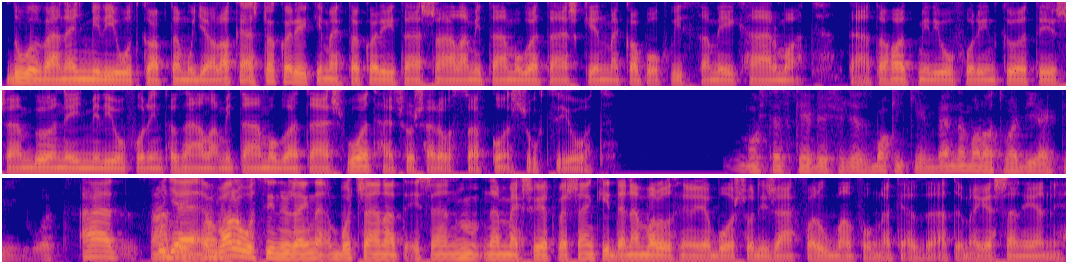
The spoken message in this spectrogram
durván egy milliót kaptam ugye a lakástakaréki megtakarításra állami támogatásként, meg kapok vissza még hármat. Tehát a 6 millió forint költésemből 4 millió forint az állami támogatás volt, hát sose rosszabb konstrukciót most ez kérdés, hogy ez bakiként benne maradt, vagy direkt így volt? Hát ugye valószínűleg, ne, bocsánat, és nem, nem megsértve senki, de nem valószínű, hogy a borsodi zsákfalukban fognak ezzel tömegesen élni.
